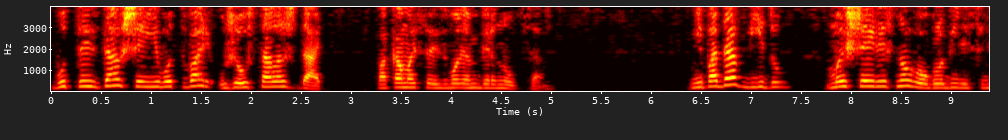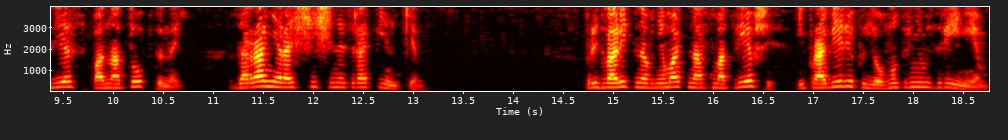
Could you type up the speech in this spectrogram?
будто издавшая его тварь уже устала ждать, пока мы соизволим вернуться. Не подав виду, мы с Шерри снова углубились в лес по натоптанной, заранее расчищенной тропинке, предварительно внимательно осмотревшись и проверив ее внутренним зрением,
